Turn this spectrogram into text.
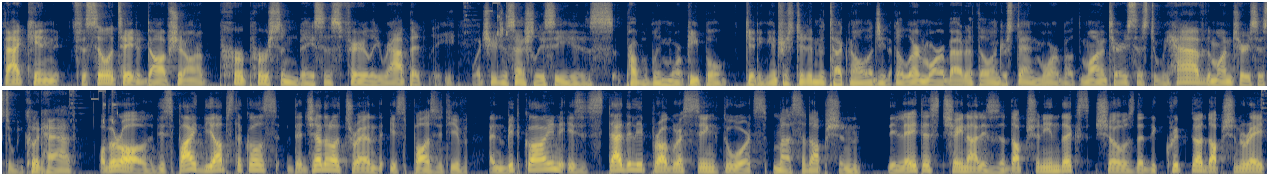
that can facilitate adoption on a per person basis fairly rapidly. What you'd essentially see is probably more people getting interested in the technology. They'll learn more about it, they'll understand more about the monetary system we have, the monetary system we could have. Overall, despite the obstacles, the general trend is positive, and Bitcoin is steadily progressing towards mass adoption. The latest Chainalysis Adoption Index shows that the crypto adoption rate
